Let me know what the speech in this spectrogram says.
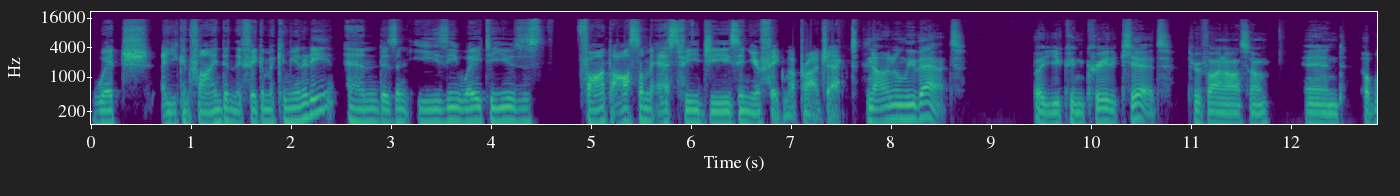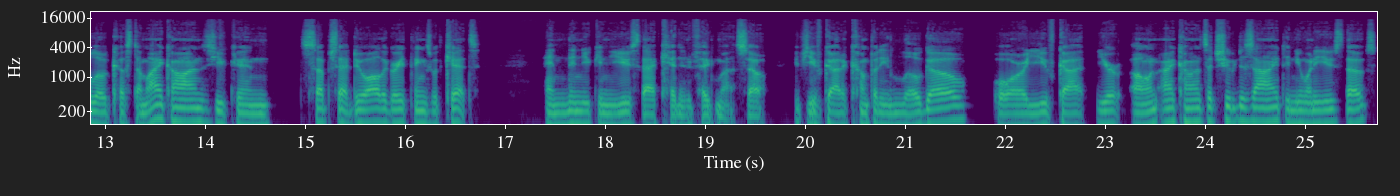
which you can find in the Figma community and is an easy way to use font awesome SVGs in your Figma project. Not only that, but you can create a kit through Font Awesome and upload custom icons. You can subset, do all the great things with kits. And then you can use that kit in Figma. So if you've got a company logo or you've got your own icons that you've designed and you want to use those,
